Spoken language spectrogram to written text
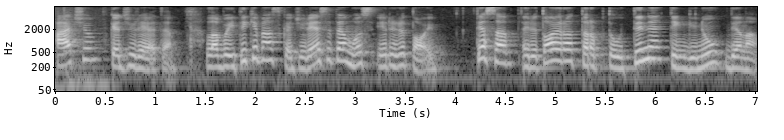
Ačiū, kad žiūrėjote. Labai tikimės, kad žiūrėsite mus ir rytoj. Tiesa, rytoj yra tarptautinė tinginių diena.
